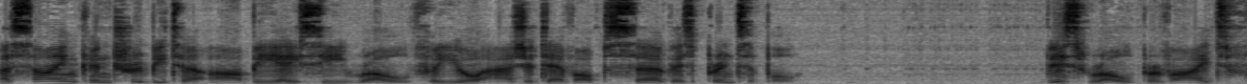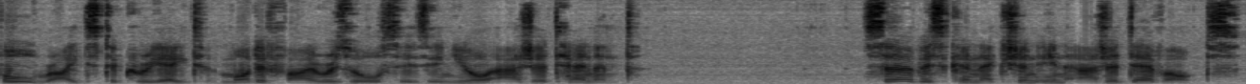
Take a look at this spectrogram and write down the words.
Assign contributor RBAC role for your Azure DevOps service principal. This role provides full rights to create, modify resources in your Azure tenant. Service connection in Azure DevOps.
